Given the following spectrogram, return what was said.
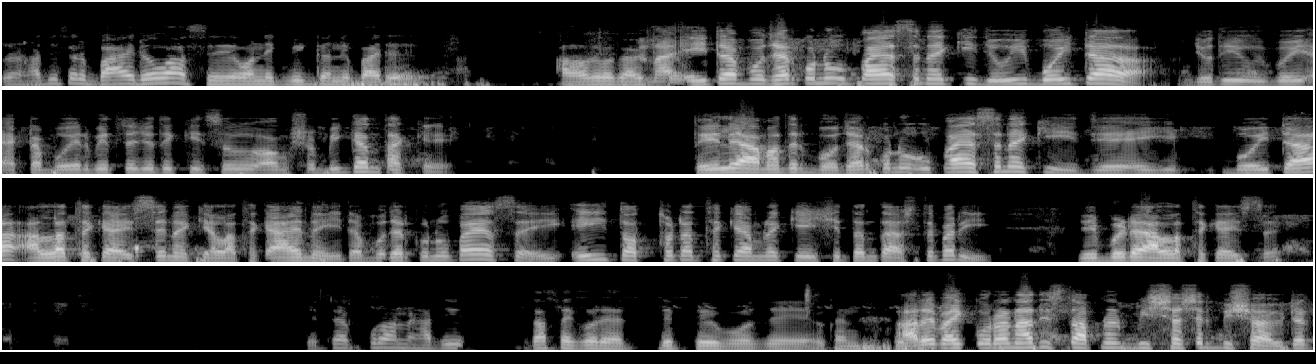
কোরআন হাদিসের বাইরেও আছে অনেক বিজ্ঞানী বাইরে না এইটা বোঝার কোনো উপায় আছে নাকি যে ওই বইটা যদি ওই বই একটা বইয়ের ভিতরে যদি কিছু অংশ বিজ্ঞান থাকে তাইলে আমাদের বোঝার কোনো উপায় আছে নাকি যে এই বইটা আল্লাহ থেকে আইছে নাকি আল্লাহ থেকে আয় নাই? এটা বোঝার কোনো উপায় আছে? এই- তথ্যটা থেকে আমরা কি এই সিদ্ধান্তে আসতে পারি যে বইটা আল্লাহ থেকে আইছে? এটা কোরআন হাদিস যাচাই করে দেখতে হইব যে ওখানে আরে ভাই কোরআন হাদিস তো আপনার বিশ্বাসের বিষয় ওইটার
